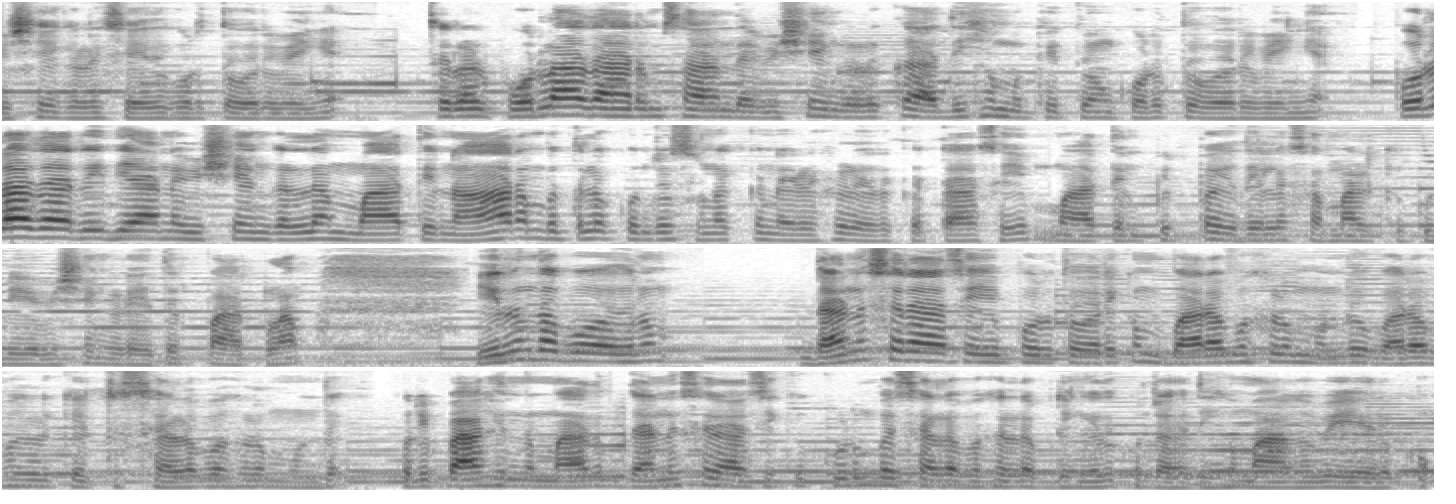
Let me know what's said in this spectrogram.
விஷயங்களை செய்து கொடுத்து வருவீங்க. சிலர் பொருளாதாரம் சார்ந்த விஷயங்களுக்கு அதிக முக்கியத்துவம் கொடுத்து வருவீங்க. பொருளாதார ரீதியான விஷயங்களில் மாற்றின் ஆரம்பத்தில் கொஞ்சம் சுணக்க நிலைகள் இருக்கத்தான் செய்யும். மாற்றின் பிற்பகுதியில் சமாளிக்கக்கூடிய விஷயங்களை எதிர்பார்க்கலாம். இருந்த போதிலும் தனுசு ராசியை பொறுத்த வரைக்கும் வரவுகளும் உண்டு வரவுகளுக்கேற்ற செலவுகளும் உண்டு. குறிப்பாக இந்த மாதம் தனுசு ராசிக்கு குடும்ப செலவுகள் அப்படிங்கிறது கொஞ்சம் அதிகமாகவே இருக்கும்.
